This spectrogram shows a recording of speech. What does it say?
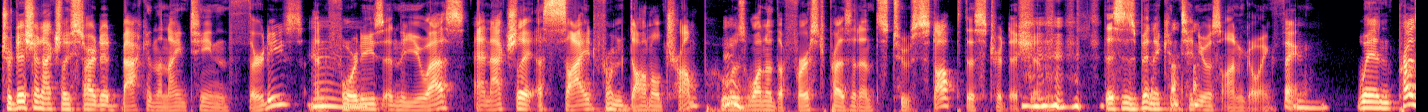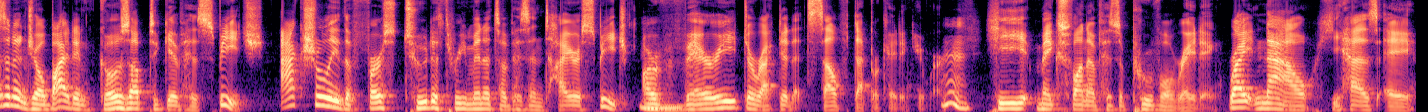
tradition actually started back in the 1930s and mm. 40s in the US. And actually, aside from Donald Trump, who was mm. one of the first presidents to stop this tradition, this has been a continuous ongoing thing. Mm. When President Joe Biden goes up to give his speech, actually, the first two to three minutes of his entire speech are very directed at self deprecating humor. He makes fun of his approval rating. Right now, he has a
